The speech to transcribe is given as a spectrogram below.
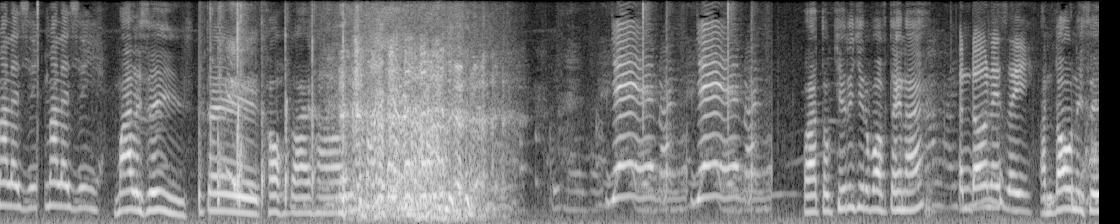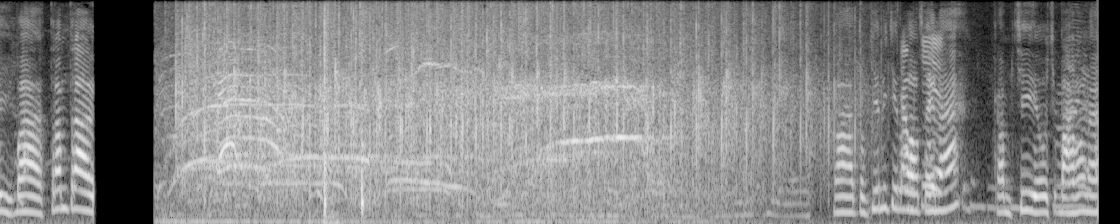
ម៉ាឡេស៊ីម៉ាឡេស៊ីម៉ាឡេស៊ីទេខុសដែរហើយយេយេបាទតុងជាតិនេះជារបស់ប្រទេសណាឥណ្ឌូនេស៊ីឥណ្ឌូនេស៊ីបាទត្រឹមត្រូវបាទតុងជាតិនេះជារបស់ប្រទេសណាកម្ពុជាអូច្បាស់មកណា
